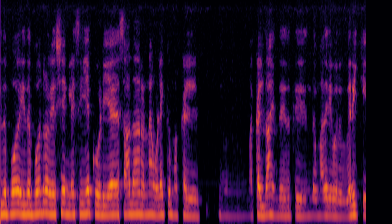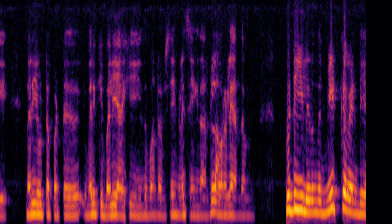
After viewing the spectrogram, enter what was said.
இது போ இது போன்ற விஷயங்களை செய்யக்கூடிய சாதாரண உழைக்கும் மக்கள் மக்கள் தான் இந்த இதுக்கு இந்த மாதிரி ஒரு வெறிக்கு வெறியூட்டப்பட்டு வெறிக்கு பலியாகி இது போன்ற விஷயங்களை செய்கிறார்கள். அவர்களை அந்த பிடியில் இருந்து மீட்க வேண்டிய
